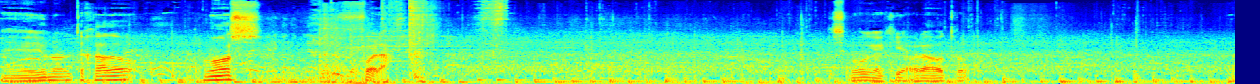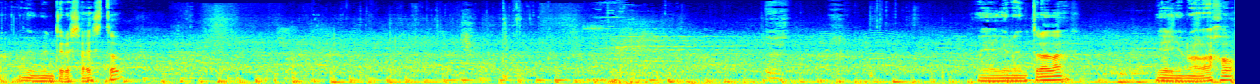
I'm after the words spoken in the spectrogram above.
Hay uno en el tejado. Vamos. Fuera. Supongo que aquí habrá otro. No, a mí me interesa esto. Entrada. Y hay uno abajo.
